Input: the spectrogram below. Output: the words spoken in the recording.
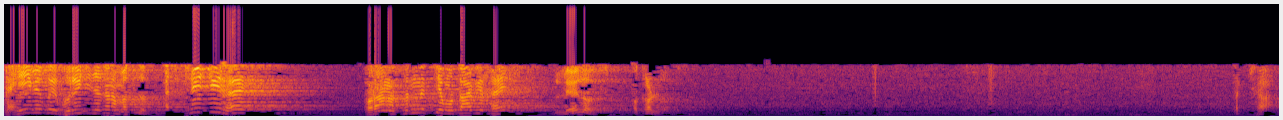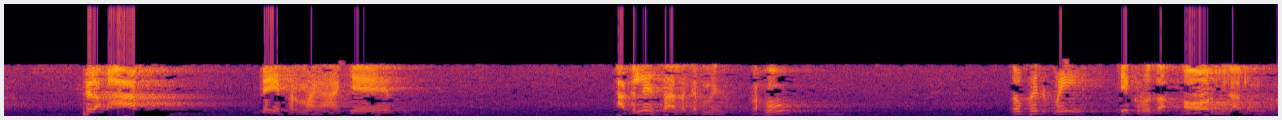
کہیں بھی کوئی بری چیز ہے نا مت لو۔ اچھی چیز ہے۔ قرآن سنت کے مطابق ہے۔ لے لو، پکڑ لو۔ اچھا۔ پھر آپ نے یہ فرمایا کہ اگلے سال اگر میں رہوں تو پھر میں ایک روزہ اور ملا لوں گا۔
